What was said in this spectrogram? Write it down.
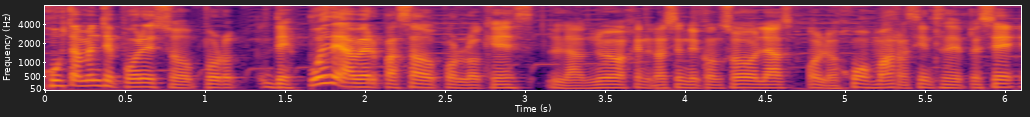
justamente por eso, por, después de haber pasado por lo que es la nueva generación de consolas o los juegos más recientes de PC,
